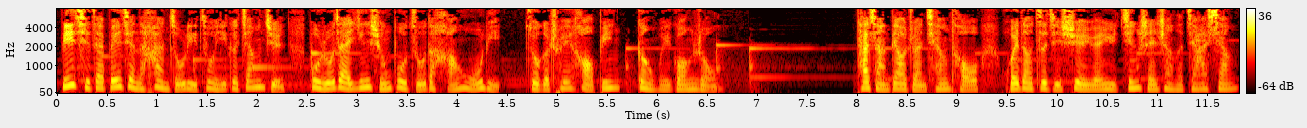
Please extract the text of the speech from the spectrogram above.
比起在卑贱的汉族里做一个将军，不如在英雄不足的行伍里做个吹号兵更为光荣。他想调转枪头，回到自己血缘与精神上的家乡。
